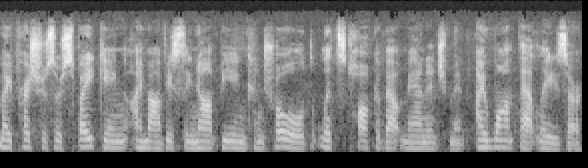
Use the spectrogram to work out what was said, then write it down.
my pressures are spiking. I'm obviously not being controlled. Let's talk about management. I want that laser.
